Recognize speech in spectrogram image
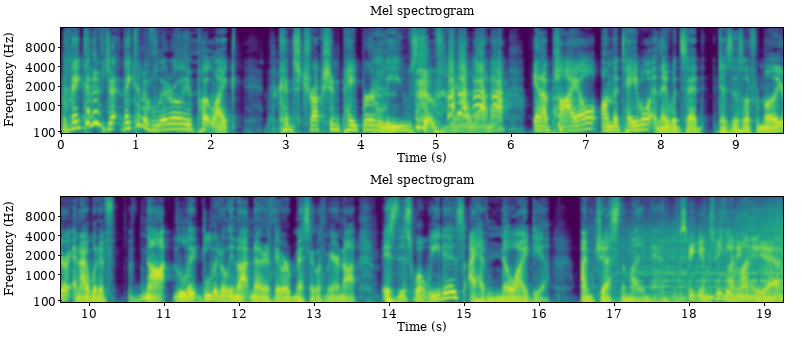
they could have they could have literally put like construction paper leaves of marijuana in a pile on the table and they would said does this look familiar and I would have not li- literally not known if they were messing with me or not is this what weed is I have no idea I'm just the money man Speaking of Speaking of money, money. yeah.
